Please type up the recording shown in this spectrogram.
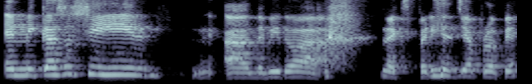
en mi caso sí, ah, debido a la experiencia propia,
